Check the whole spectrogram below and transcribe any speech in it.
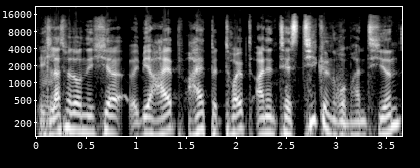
ich lass mir doch nicht hier mir halb, halb betäubt an den Testikeln rumhantieren.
